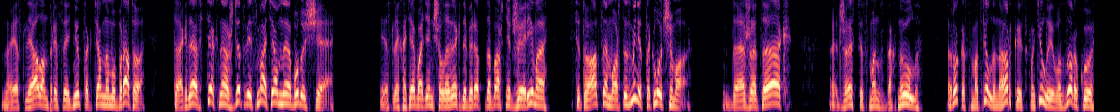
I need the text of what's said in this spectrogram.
Но если Алан присоединится к темному брату, Тогда всех нас ждет весьма темное будущее. Если хотя бы один человек доберется до башни Джейрима, ситуация может измениться к лучшему. Даже так? Джастисман вздохнул. Рока смотрела на Арка и схватила его за руку,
